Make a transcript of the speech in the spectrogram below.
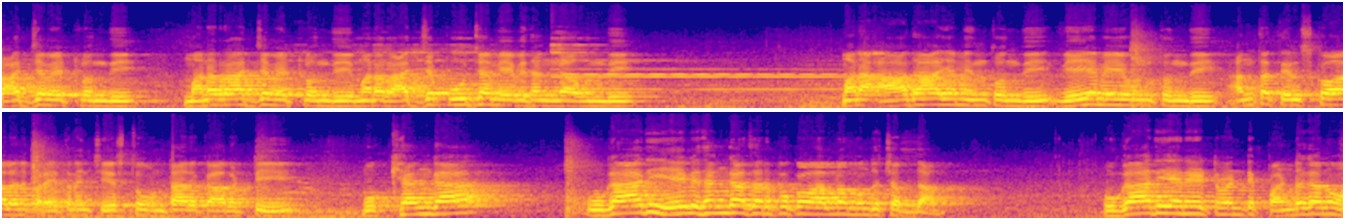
రాజ్యం ఎట్లుంది మన రాజ్యం ఎట్లుంది మన రాజ్య పూజ్యం ఏ విధంగా ఉంది మన ఆదాయం ఎంత ఉంది వ్యయం ఉంటుంది అంత తెలుసుకోవాలని ప్రయత్నం చేస్తూ ఉంటారు కాబట్టి ముఖ్యంగా ఉగాది ఏ విధంగా జరుపుకోవాలో ముందు చెప్దాం ఉగాది అనేటువంటి పండుగను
